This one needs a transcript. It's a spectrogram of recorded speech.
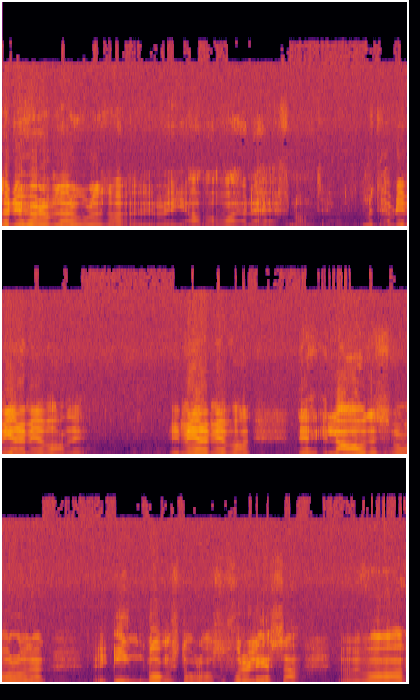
När du hör de där orden så, ja, vad, är det här för någonting? Men det blir mer och mer vanligt. Det blir mer och mer vanligt. Det är laudes på morgonen, ingång står det, och så får du läsa eh, vad,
